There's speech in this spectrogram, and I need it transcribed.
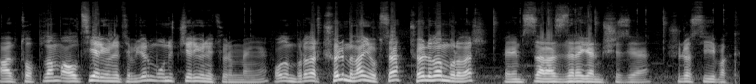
Abi toplam 6 yer yönetebiliyorum. 13 yeri yönetiyorum ben ya. Oğlum buralar çöl mü lan yoksa? Çöl lan buralar. Verimsiz arazilere gelmişiz ya. Şurası iyi bak.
